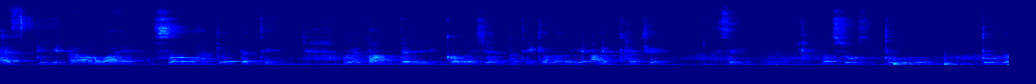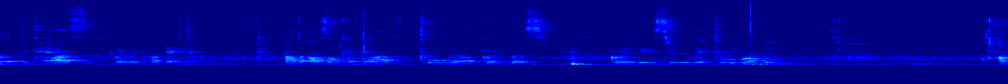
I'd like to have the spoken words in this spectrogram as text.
SPLY 450. We found the decoration particularly eye-catching. See? The shoes to do the details very perfect, but also compared to the previous previous V2 version of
